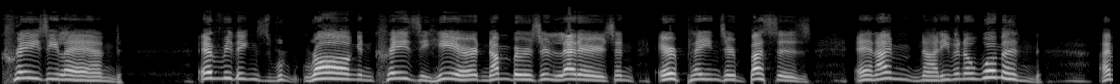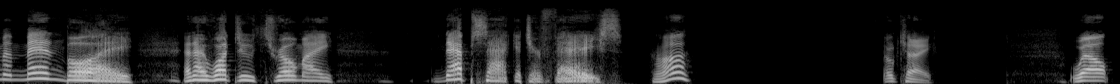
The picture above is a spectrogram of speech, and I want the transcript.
Crazy Land. Everything's wrong and crazy here. Numbers are letters and airplanes are buses. And I'm not even a woman. I'm a man boy, and I want to throw my knapsack at your face. Huh? Okay. Well,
